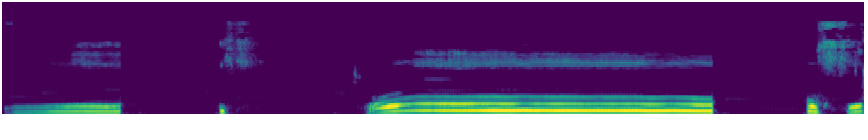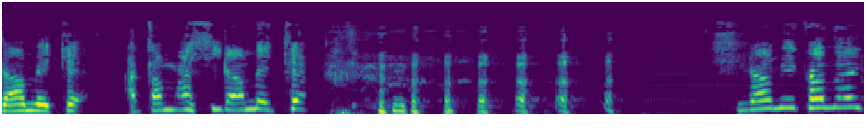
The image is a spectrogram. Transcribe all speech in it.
うーん。ひらめけ、頭ひらめけ。ひらめかない？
